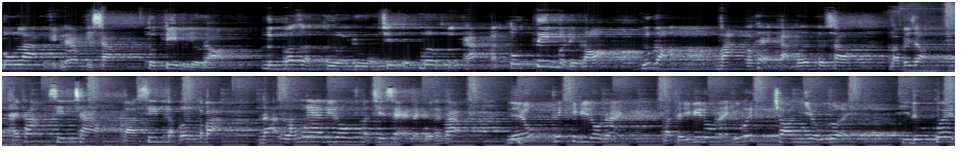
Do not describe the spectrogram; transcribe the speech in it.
đô la của Việt Nam thì sao? Tôi tin vào điều đó đừng bao giờ cười đùa trên ước mơ của người khác và tôi tin vào điều đó. Lúc đó, bạn có thể cảm ơn tôi sau. Và bây giờ, thái phạm xin chào và xin cảm ơn các bạn đã lắng nghe video và chia sẻ này của thái phạm. Nếu thích cái video này và thấy video này hữu ích cho nhiều người, thì đừng quên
